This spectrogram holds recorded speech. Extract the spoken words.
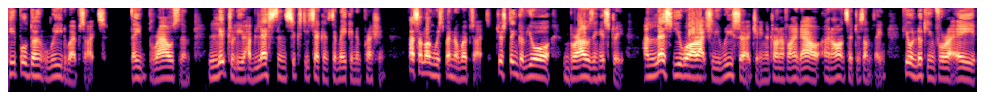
people don't read websites. They browse them. Literally, you have less than 60 seconds to make an impression. That's how long we spend on websites. Just think of your browsing history. Unless you are actually researching and trying to find out an answer to something, if you're looking for a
